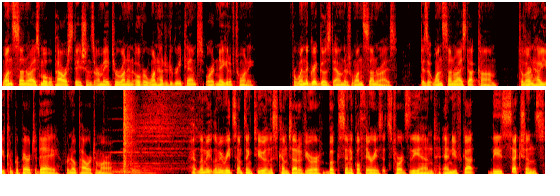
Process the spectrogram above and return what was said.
one Sunrise mobile power stations are made to run in over 100 degree temps or at negative 20. For when the grid goes down, there's one Sunrise. Visit onesunrise.com to learn how you can prepare today for no power tomorrow. Let me let me read something to you, and this comes out of your book, Cynical Theories. It's towards the end, and you've got these sections.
